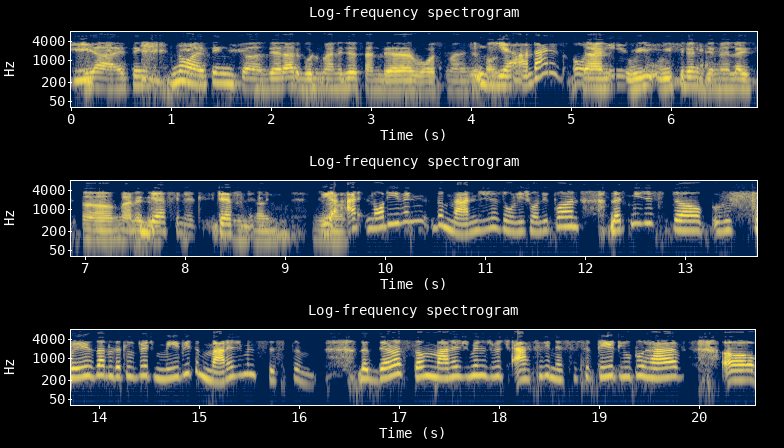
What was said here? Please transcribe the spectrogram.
yeah, I think no, I think uh, there are good managers and there are worst managers. Also. Yeah, that is always and we we shouldn't yeah. generalize uh, managers. Definitely, definitely. And, Yeah. and not even the managers only, Shondipan. Let me just uh, rephrase that a little bit. Maybe the management system. Like there are some managements which actually necessitate you to have uh,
